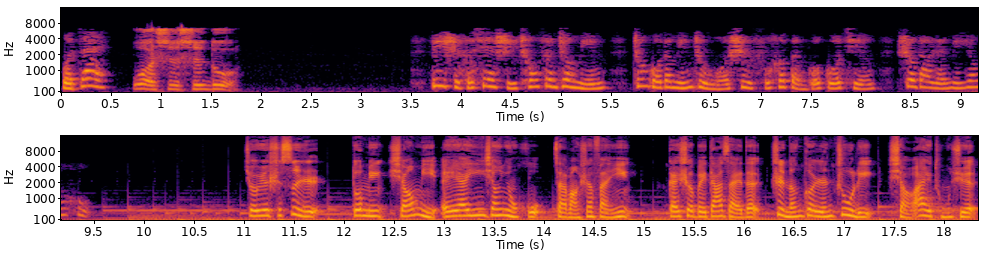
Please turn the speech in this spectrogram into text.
我在。卧室湿度。历史和现实充分证明，中国的民主模式符合本国国情，受到人民拥护。九月十四日，多名小米 AI 音箱用户在网上反映，该设备搭载的智能个人助理小爱同学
